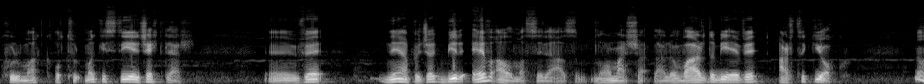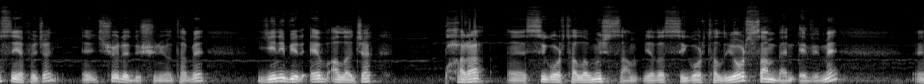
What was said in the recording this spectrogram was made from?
kurmak, oturtmak isteyecekler. Ee, ve ne yapacak? Bir ev alması lazım normal şartlarda. Vardı bir evi, artık yok. Nasıl yapacak? E, şöyle düşünüyor tabii. Yeni bir ev alacak para e, sigortalamışsam ya da sigortalıyorsam ben evimi e,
